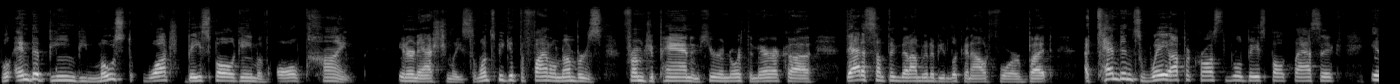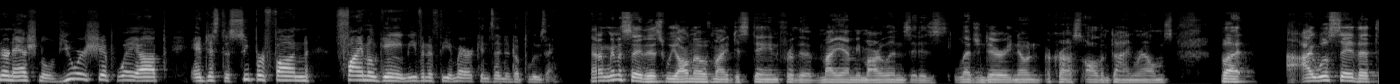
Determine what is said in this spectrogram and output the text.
will end up being the most watched baseball game of all time internationally. So once we get the final numbers from Japan and here in North America, that is something that I'm going to be looking out for. But attendance way up across the World Baseball Classic, international viewership way up, and just a super fun final game, even if the Americans ended up losing. And I'm going to say this: we all know of my disdain for the Miami Marlins. It is legendary, known across all the nine realms. But I will say that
